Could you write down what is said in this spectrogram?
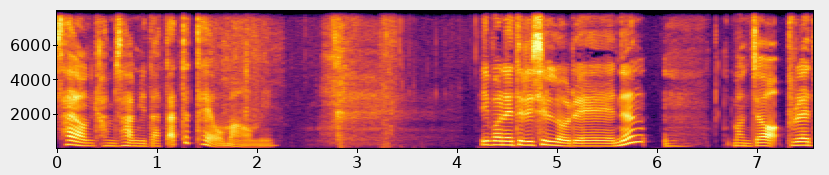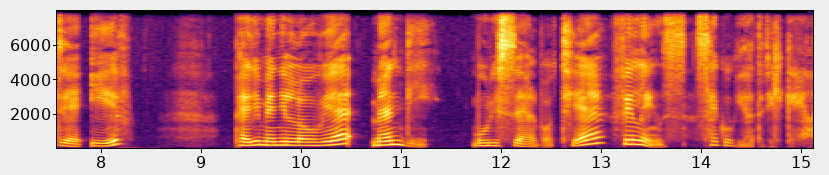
사연 감사합니다. 따뜻해요, 마음이. 이번에 들으실 노래는, 음, 먼저 브레드의 Eve, 배리 매닐로우의 Mandy, 모리스 앨버트의 Feelings 세 곡 이어드릴게요.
